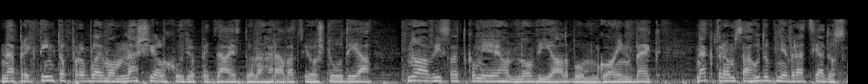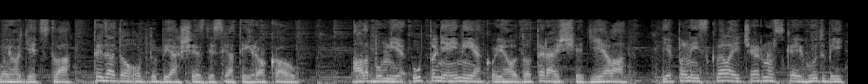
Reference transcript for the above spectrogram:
Napriek týmto problémom našiel chuť opäť zájsť do nahrávacieho štúdia, no a výsledkom je jeho nový album Going Back, na ktorom sa hudobne vracia do svojho detstva, teda do obdobia 60. rokov. Album je úplne iný ako jeho doterajšie diela, je plný skvelej černožskej hudby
